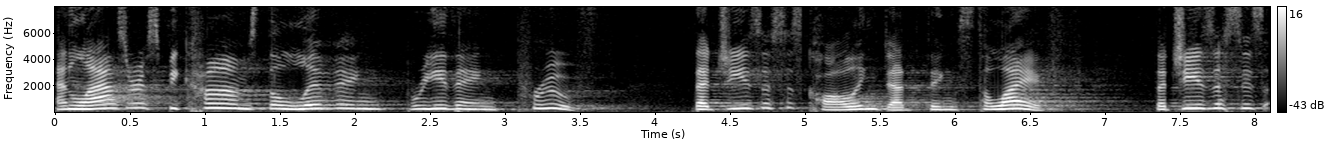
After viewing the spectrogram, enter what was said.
And Lazarus becomes the living, breathing proof that Jesus is calling dead things to life, that Jesus is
